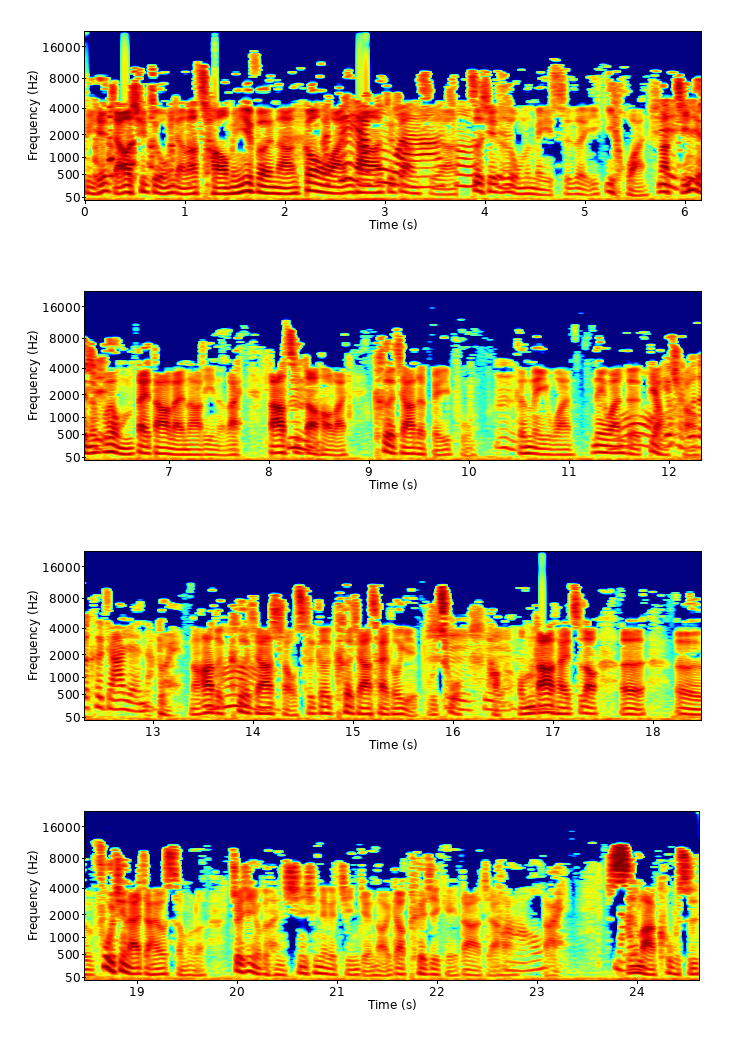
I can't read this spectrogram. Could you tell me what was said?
以前讲到新竹，我们讲到炒米粉啊、贡丸啊，就这样子啊啊，这些是是我们美食的一一环。那景点的部分，我们带大家来哪里呢？来，大家知道嗯好，来客家的北埔，嗯跟内湾，内湾的哦吊桥有很多的。客家人呐、对，然后它的客家啊小吃跟客家菜都也不错好，我们大家才知道，呃呃，附近来讲还有什么呢？最近有个很新兴的一个景点哦，一定要推荐给大家哈好。来，司马库斯，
